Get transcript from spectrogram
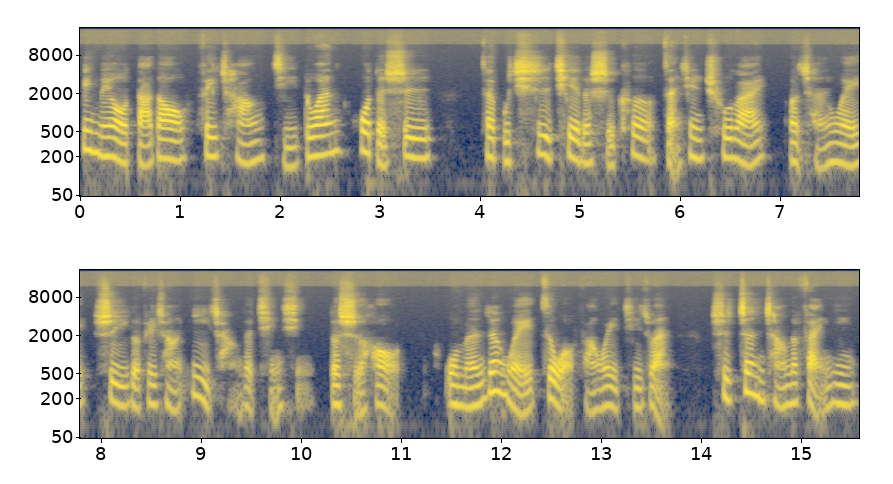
并没有达到非常极端，或者是在不适切的时刻展现出来，而成为是一个非常异常的情形的时候，我们认为自我防卫机转是正常的反应，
